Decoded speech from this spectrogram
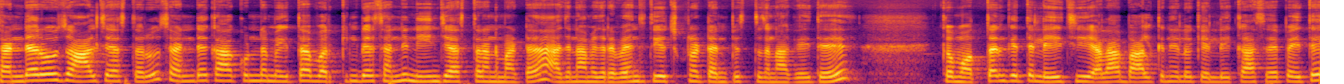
సండే రోజు ఆల్ చేస్తారు. సండే కాకుండా మిగతా వర్కింగ్ డేస్ అన్నీ నేను చేస్తానమాట అది నా మీద రివెంజ్ తీర్చుకున్నట్టు అనిపిస్తుంది నాకైతే. ఇంకా మొత్తానికైతే లేచి అలా బాల్కనీలోకి వెళ్ళి కాసేపు అయితే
